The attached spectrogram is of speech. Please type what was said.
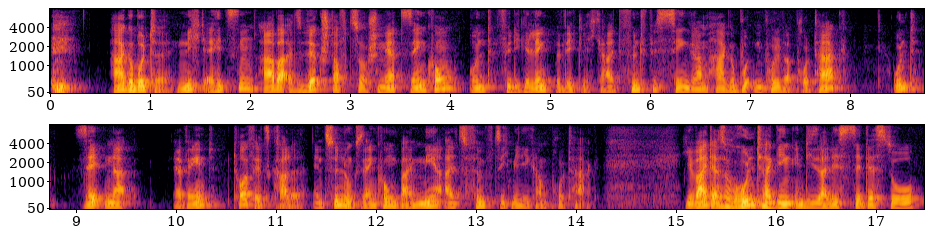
Hagebutte nicht erhitzen, aber als Wirkstoff zur Schmerzsenkung und für die Gelenkbeweglichkeit 5 bis 10 Gramm Hagebuttenpulver pro Tag und seltener erwähnt Teufelskralle, Entzündungssenkung bei mehr als 50 Milligramm pro Tag. Je weiter es runterging in dieser Liste, desto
